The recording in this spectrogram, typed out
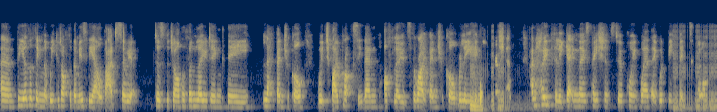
Um, the other thing that we could offer them is the LVAD, so it does the job of unloading the left ventricle, which by proxy then offloads the right ventricle, relieving the pressure, and hopefully getting those patients to a point where they would be fit to go on the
